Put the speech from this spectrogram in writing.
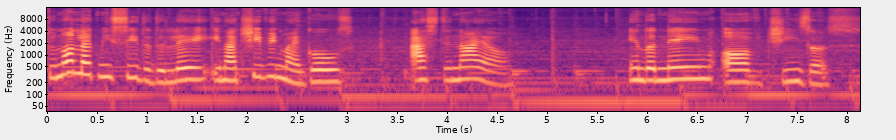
do not let me see the delay in achieving my goals as denial in the name of Jesus.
